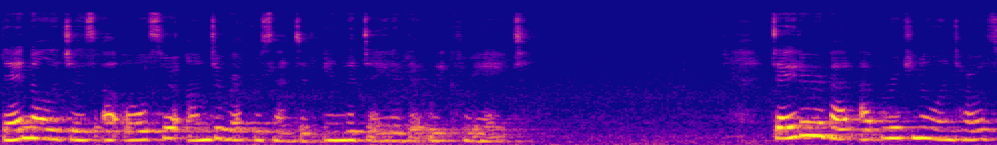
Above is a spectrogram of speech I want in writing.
Their knowledges are also underrepresented in the data that we create. Data about Aboriginal and Torres,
